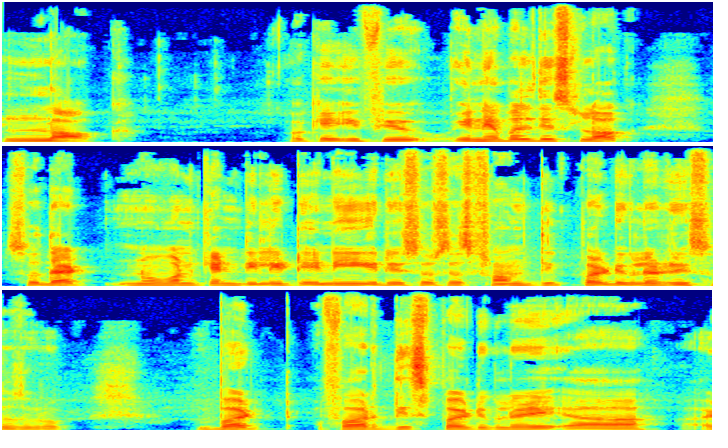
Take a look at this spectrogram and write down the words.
lock okay if you enable this lock so that no one can delete any resources from the particular resource group. But for this particular uh,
